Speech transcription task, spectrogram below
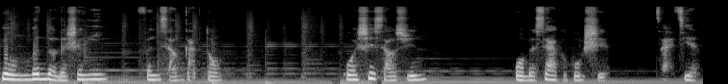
用温暖的声音分享感动。我是小寻，我们下个故事再见。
